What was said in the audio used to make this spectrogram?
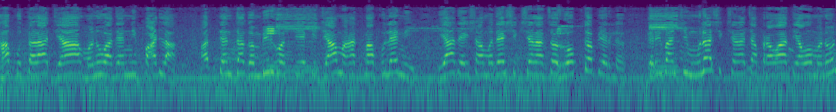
हा पुतळा ज्या मनुवाद्यांनी पाडला अत्यंत गंभीर गोष्टी आहे की ज्या महात्मा फुलेंनी या देशामध्ये शिक्षणाचं रोपटं पेरलं. गरिबांची मुलं शिक्षणाच्या प्रवाहात यावं म्हणून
